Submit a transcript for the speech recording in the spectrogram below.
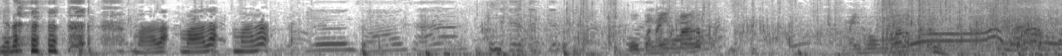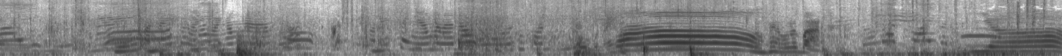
อย่านะมาละมาละมาละโอ้ปะไหนก็มาครับไหนทองมาแล้วโอ้ปันไหนสวยๆงามๆเจ้าปันไหนสวยงามมาแล้วเจ้าโอ้ทุกคนโอ้บนไหนว้าวห้าร้อยบาทเยอะ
